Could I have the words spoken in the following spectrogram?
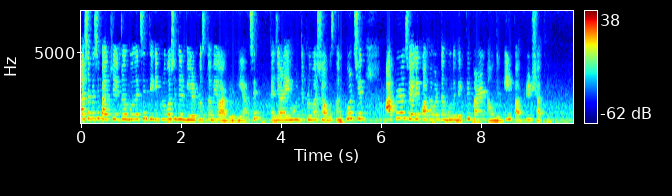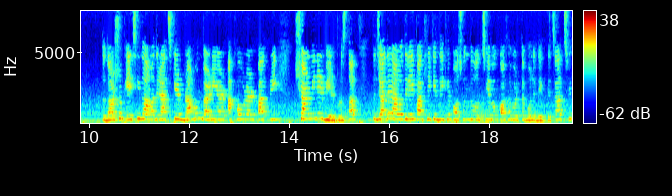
পাশাপাশি পাত্রী এটাও বলেছেন, তিনি প্রবাসীদের বিয়ের প্রস্তাবেও আগ্রহী আছেন। তাই যারা এই মুহূর্তে প্রবাসে অবস্থান করছেন আপনারা চাইলে কথাবার্তা বলে দেখতে পারেন আমাদের এই পাত্রের সাথে। তো দর্শক, এই ছিল আমাদের আজকের ব্রাহ্মণবাড়িয়ার আখাউড়ার পাত্রী শারমিনের বিয়ের প্রস্তাব। তো যাদের আমাদের এই পাত্রীকে দেখে পছন্দ হচ্ছে এবং কথাবার্তা বলে দেখতে চাচ্ছেন,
